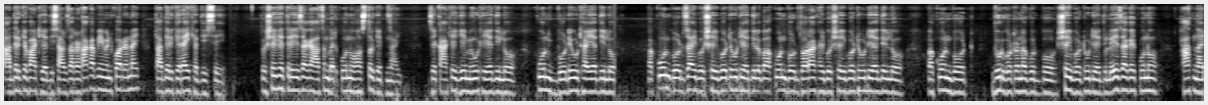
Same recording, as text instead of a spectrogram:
তাদেরকে পাঠিয়ে দিছে। আর যারা টাকা পেমেন্ট করে নাই, তাদেরকে রাইখা দিছে। তো সেক্ষেত্রে এই জায়গায় হাসান ভাইয়ের কোনো হস্তক্ষেপ নাই। যে কাকে গেমে উঠাইয়া দিল, কোন বোর্ডে উঠাইয়া দিল, বা কোন বোর্ড যাইবো সেই বোর্ডে উঠিয়ে দিল, বা কোন বোর্ড ধরা খাইবো সেই বোর্ডে উঠিয়ে দিল, বা কোন বোর্ড দুর্ঘটনা ঘটবো সেই বোর্ড উঠিয়ে দিল, এই জায়গায় কোনো হাত নাই।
